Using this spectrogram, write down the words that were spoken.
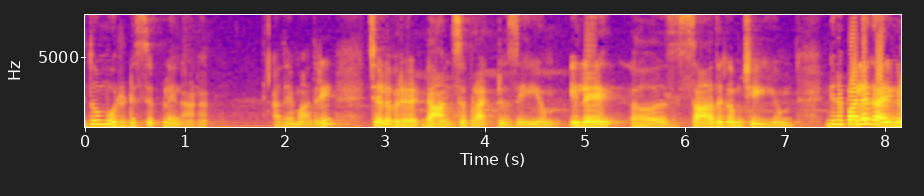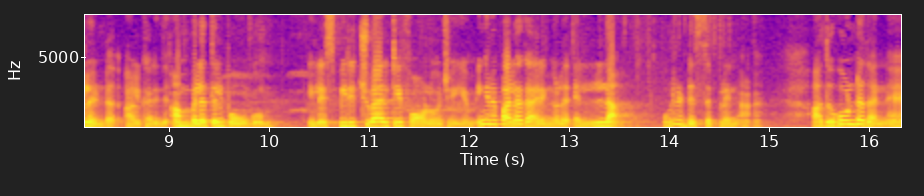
ഇതും ഒരു ഡിസിപ്ലിനാണ് അതേമാതിരി ചിലവർ ഡാൻസ് പ്രാക്ടീസ് ചെയ്യും ഇല്ലേ സാധകം ചെയ്യും ഇങ്ങനെ പല കാര്യങ്ങളുണ്ട് ആൾക്കാർ അമ്പലത്തിൽ പോകും ഇല്ലേ സ്പിരിച്വാലിറ്റി ഫോളോ ചെയ്യും ഇങ്ങനെ പല കാര്യങ്ങൾ എല്ലാം ഒരു ഡിസിപ്ലിനാണ് അതുകൊണ്ട് തന്നെ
